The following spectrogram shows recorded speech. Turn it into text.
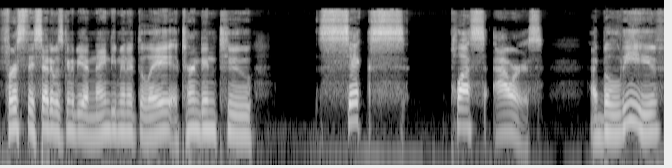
first they said it was going to be a 90 minute delay. It turned into six plus hours. I believe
